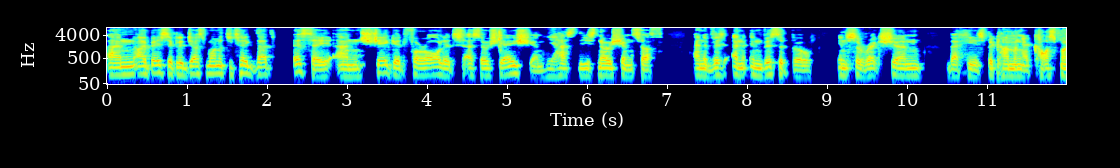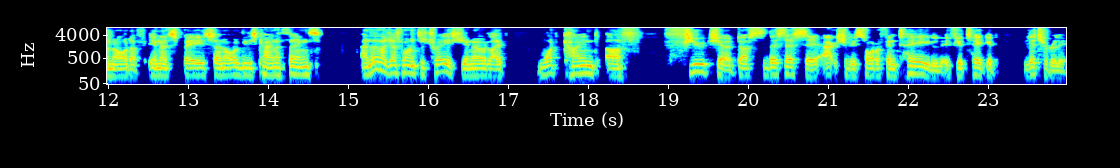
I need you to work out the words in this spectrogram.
And I basically just wanted to take that essay and shake it for all its association. He has these notions of an, an invisible insurrection, that he's becoming a cosmonaut of inner space and all these kind of things. And then I just wanted to trace, you know, like what kind of future does this essay actually sort of entail if you take it literally?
